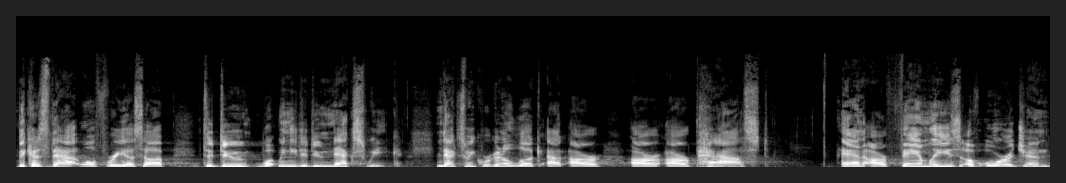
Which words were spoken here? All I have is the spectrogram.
Because that will free us up to do what we need to do next week. Next week, we're going to look at our, our, our past and our families of origin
